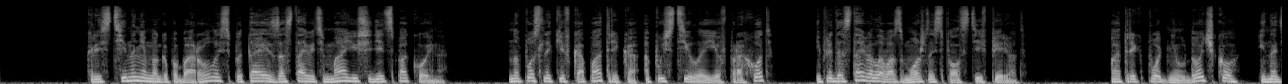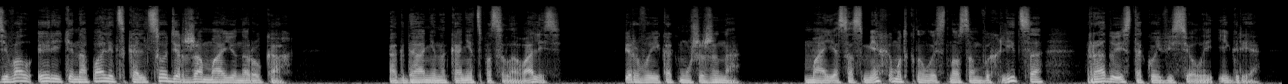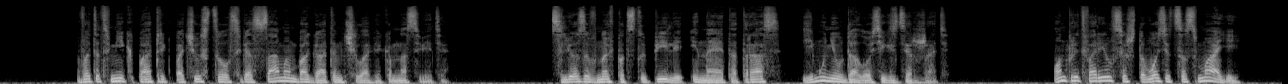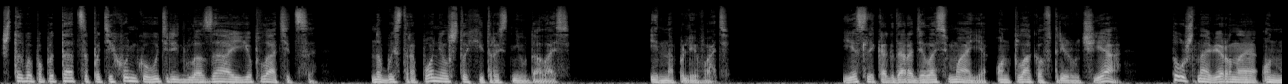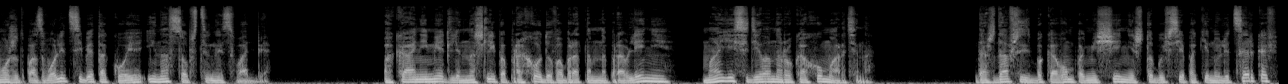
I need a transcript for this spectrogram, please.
Кристина немного поборолась, пытаясь заставить Майю сидеть спокойно, но после кивка Патрика опустила ее в проход и предоставила возможность ползти вперед. Патрик поднял дочку и надевал Эрике на палец кольцо, держа Майю на руках. Когда они наконец поцеловались, впервые как муж и жена, Майя со смехом уткнулась носом в их лица, радуясь такой веселой игре. В этот миг Патрик почувствовал себя самым богатым человеком на свете. Слезы вновь подступили, и на этот раз ему не удалось их сдержать. Он притворился, что возится с Майей, чтобы попытаться потихоньку вытереть глаза о ее платьице, но быстро понял, что хитрость не удалась. И наплевать. Если когда родилась Майя, он плакал в три ручья, то уж, наверное, он может позволить себе такое и на собственной свадьбе. Пока они медленно шли по проходу в обратном направлении, Майя сидела на руках у Мартина. Дождавшись в боковом помещении, чтобы все покинули церковь,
